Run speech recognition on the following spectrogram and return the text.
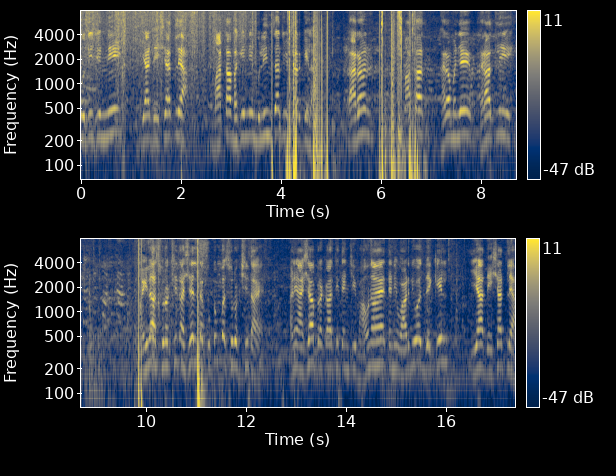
मोदीजींनी या देशातल्या माता भगिनी मुलींचाच विचार केला. कारण माता खरं म्हणजे घरातली महिला सुरक्षित असेल तर कुटुंब सुरक्षित आहे. आणि अशा प्रकारची त्यांची भावना आहे. त्यांनी वाढदिवस देखील या देशातल्या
